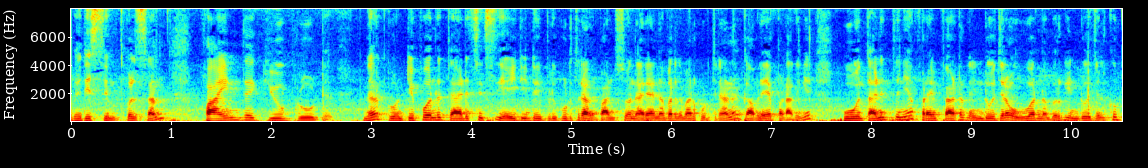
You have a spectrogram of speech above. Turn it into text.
very simple sum find the cube root இந்த Twenty four thirty six eighteen இப்படி கொடுத்துறாங்க பன்ஸோ நிறையா நம்பர் இந்த மாதிரி கொடுத்துட்டாங்க கவலையே படாதீங்க. ஒவ்வொரு தனித்தனியாக ஃப்ரைம் ஃபேக்டர் இண்டிவிஜுவலாக ஒவ்வொரு நம்பருக்கு இண்டிவிஜுவலுக்கும்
